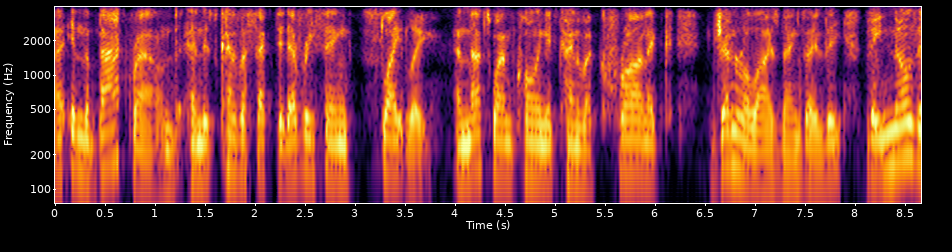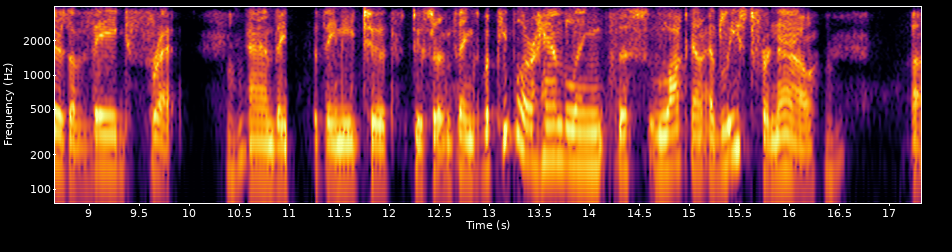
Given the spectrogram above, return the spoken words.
uh, in the background and it's kind of affected everything slightly. And that's why I'm calling it kind of a chronic generalized anxiety. They, they know there's a vague threat mm-hmm. and they that they need to do certain things, but people are handling this lockdown, at least for now, mm-hmm. uh,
